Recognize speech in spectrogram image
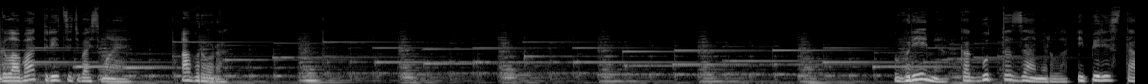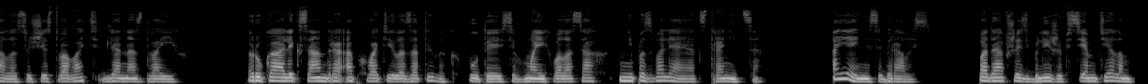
Глава 38. Аврора. Время как будто замерло и перестало существовать для нас двоих. Рука Александра обхватила затылок, путаясь в моих волосах, не позволяя отстраниться. А я и не собиралась. Подавшись ближе всем телом,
